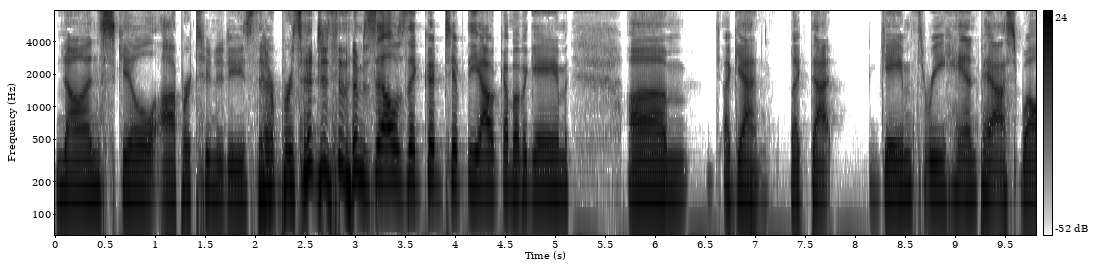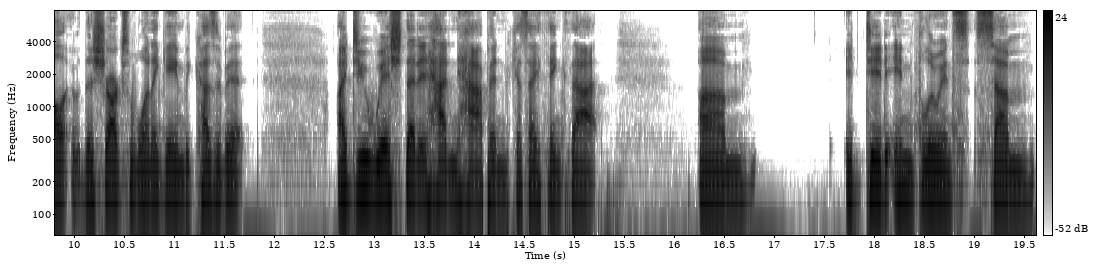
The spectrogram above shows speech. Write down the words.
non-skill opportunities that are presented to themselves that could tip the outcome of a game. Um, again, like that game three hand pass, well, the Sharks won a game because of it. I do wish that it hadn't happened because I think that um, it did influence some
